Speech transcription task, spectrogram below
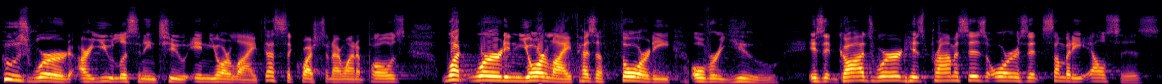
whose word are you listening to in your life? That's the question I want to pose. What word in your life has authority over you? Is it God's word, His promises, or is it somebody else's?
